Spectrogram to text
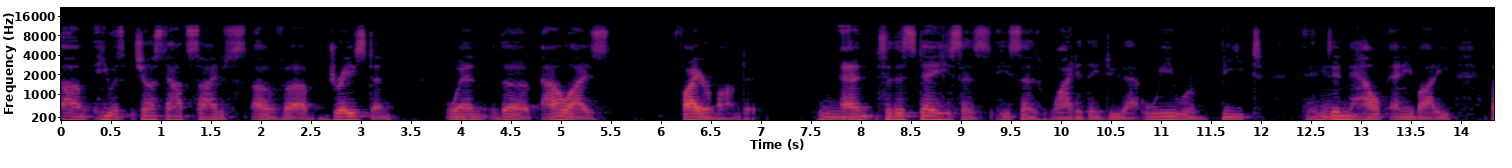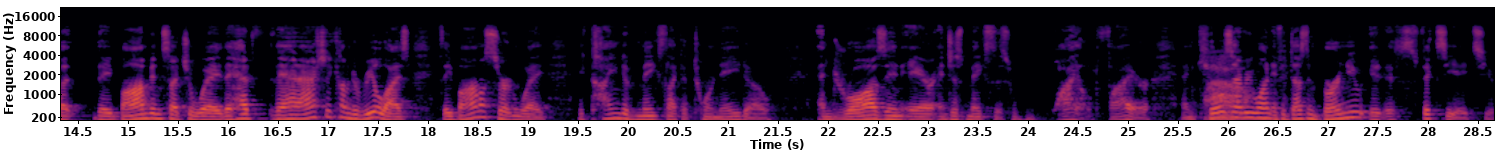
um, he was just outside of, of uh, Dresden when the Allies firebombed it. And to this day, he says, he says, why did they do that? We were beat, and it didn't mm. help anybody. But they bombed in such a way they had they had actually come to realize if they bomb a certain way, it kind of makes like a tornado, and draws in air and just makes this wild fire and kills Wow. everyone. If it doesn't burn you, it asphyxiates you.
